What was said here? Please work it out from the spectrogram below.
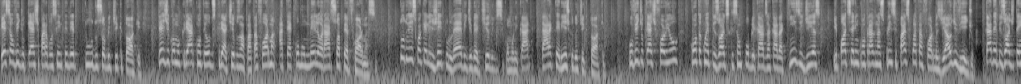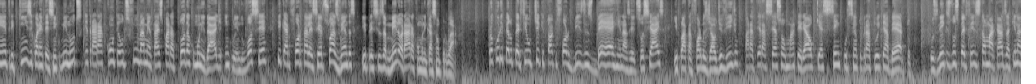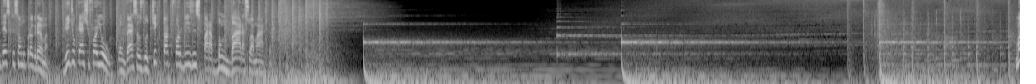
Esse é o videocast para você entender tudo sobre TikTok, desde como criar conteúdos criativos na plataforma até como melhorar sua performance. Tudo isso com aquele jeito leve e divertido de se comunicar, característico do TikTok. O Videocast for You conta com episódios que são publicados a cada 15 dias e pode ser encontrado nas principais plataformas de áudio e vídeo. Cada episódio tem entre 15 e 45 minutos e trará conteúdos fundamentais para toda a comunidade, incluindo você que quer fortalecer suas vendas e precisa melhorar a comunicação por lá. Procure pelo perfil TikTok for Business BR nas redes sociais e plataformas de áudio e vídeo para ter acesso ao material que é 100% gratuito e aberto. Os links dos perfis estão marcados aqui na descrição do programa. Videocast for You, conversas do TikTok for Business para bombar a sua marca.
